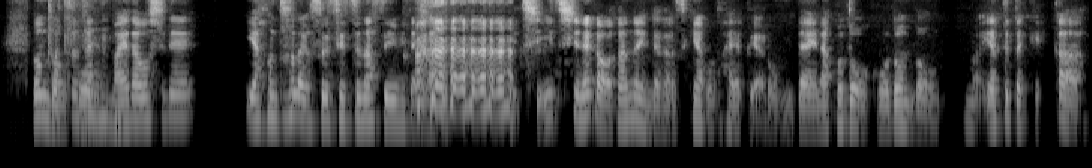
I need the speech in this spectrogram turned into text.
どんどんこう前倒しで、いや本当なんかそういう切な性みたいな、いついつ死ぬかわかんないんだから好きなこと早くやろうみたいなことをこうどんどんまあやってた結果、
